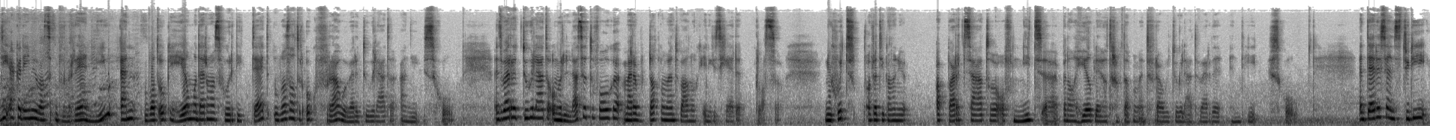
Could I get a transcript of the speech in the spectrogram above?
Die academie was vrij nieuw en wat ook heel modern was voor die tijd, was dat er ook vrouwen werden toegelaten aan die school. En ze werden toegelaten om er lessen te volgen, maar op dat moment wel nog in gescheiden klassen. Nu goed, of dat die mannen nu apart zaten of niet, uh, ik ben al heel blij dat er op dat moment vrouwen toegelaten werden in die school. En tijdens zijn studie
